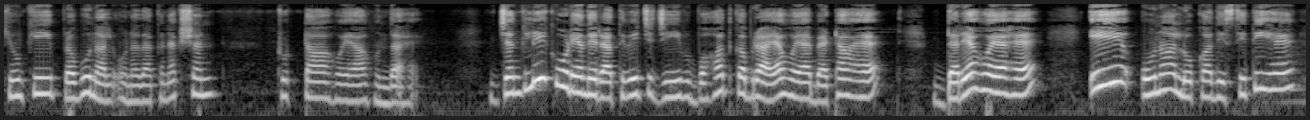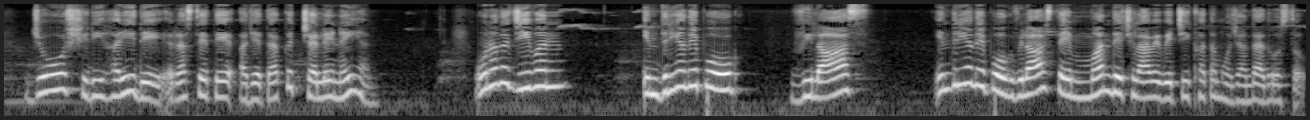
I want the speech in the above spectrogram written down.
ਕਿਉਂਕਿ ਪ੍ਰਭੂ ਨਾਲ ਉਹਨਾਂ ਦਾ ਕਨੈਕਸ਼ਨ ਟੁੱਟਾ ਹੋਇਆ ਹੁੰਦਾ ਹੈ। ਜੰਗਲੀ ਘੋੜਿਆਂ ਦੇ ਰੱਥ ਵਿੱਚ ਜੀਵ ਬਹੁਤ ਘਬਰਾਇਆ ਹੋਇਆ ਬੈਠਾ ਹੈ, ਡਰਿਆ ਹੋਇਆ ਹੈ। ਇਹ ਉਹਨਾਂ ਲੋਕਾਂ ਦੀ ਸਥਿਤੀ ਹੈ ਜੋ ਸ਼੍ਰੀ ਹਰੀ ਦੇ ਰਸਤੇ ਤੇ ਅਜੇ ਤੱਕ ਚੱਲੇ ਨਹੀਂ ਹਨ। ਉਹਨਾਂ ਦਾ ਜੀਵਨ ਇੰਦਰੀਆਂ ਦੇ ਭੋਗ, ਵਿਲਾਸ, ਇੰਦਰੀਆਂ ਦੇ ਭੋਗ, ਵਿਲਾਸ ਤੇ ਮਨ ਦੇ ਛਲਾਵੇ ਵਿੱਚ ਹੀ ਖਤਮ ਹੋ ਜਾਂਦਾ ਹੈ ਦੋਸਤੋ।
